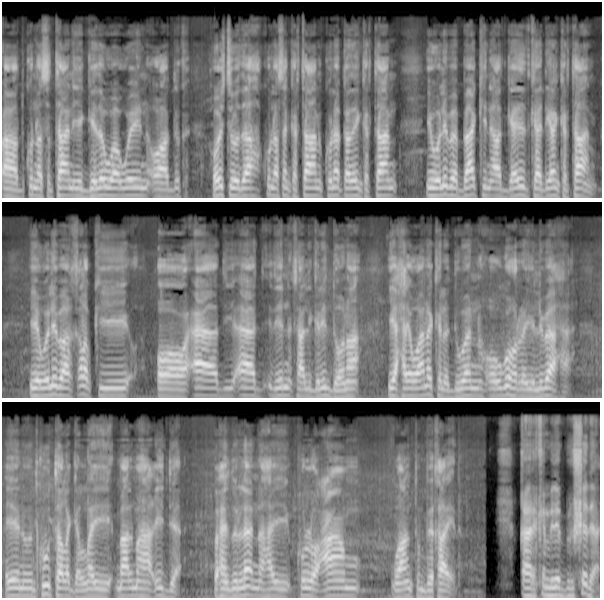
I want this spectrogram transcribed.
aad ku nasataan iyo geedo waaweyn oo aad hoostooda ku nasan kartaan kuna qadayn kartaan iyo weliba baakin aad gaadiidka dhigan kartaan iyo weliba qalabkii oo aad iyo aad idin raaligelin doona iyo xayawaano kala duwan oo ugu horreeya libaaxa ayaynu idinku talagalnay maalmaha ciidda. Waxaynu idin leenahay kullu caam wa bikhayr. Qaar ka mida bulshada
